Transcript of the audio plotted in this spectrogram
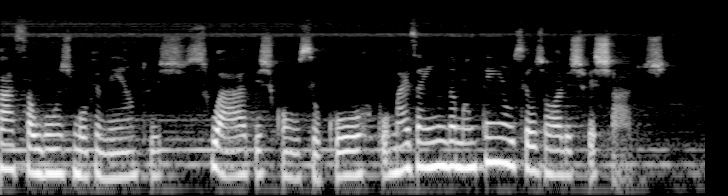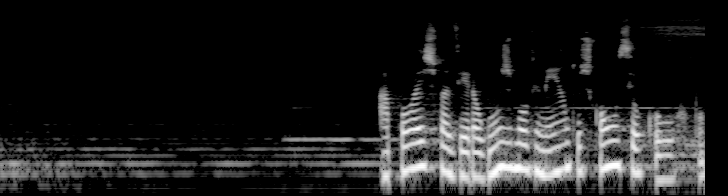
Faça alguns movimentos suaves com o seu corpo, mas ainda mantenha os seus olhos fechados. Após fazer alguns movimentos com o seu corpo,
